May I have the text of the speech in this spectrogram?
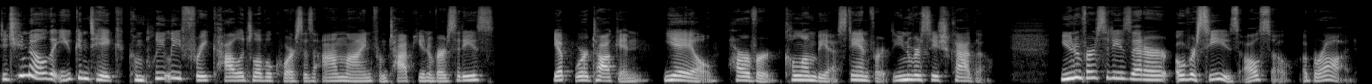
Did you know that you can take completely free college level courses online from top universities? Yep, we're talking Yale, Harvard, Columbia, Stanford, the University of Chicago. Universities that are overseas, also abroad.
